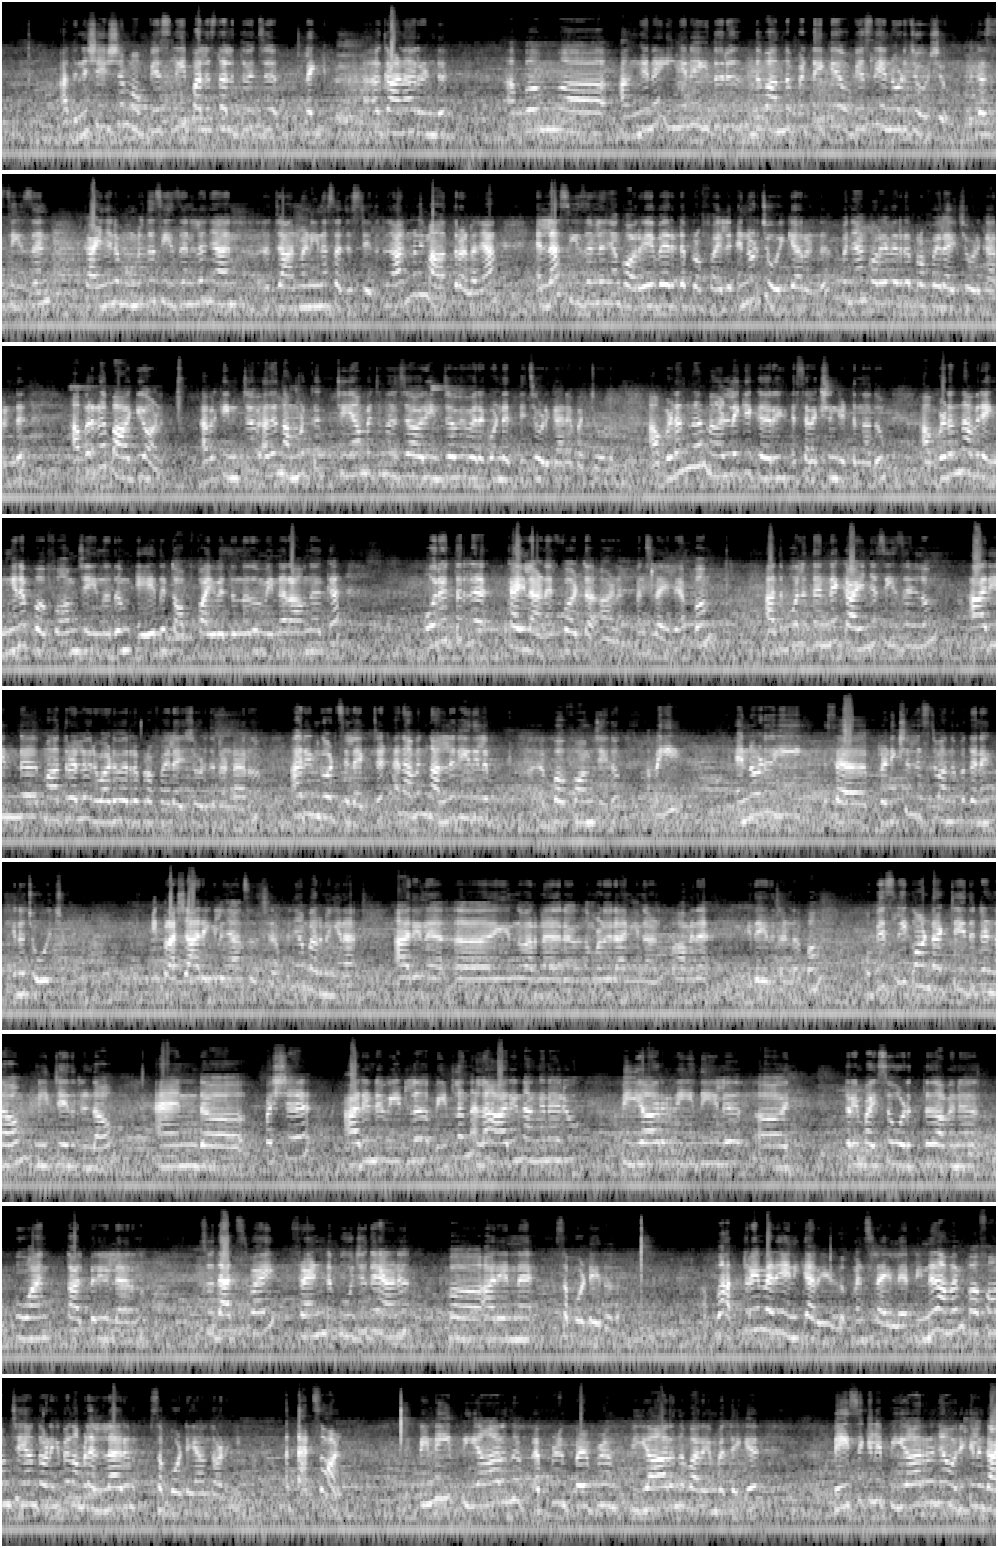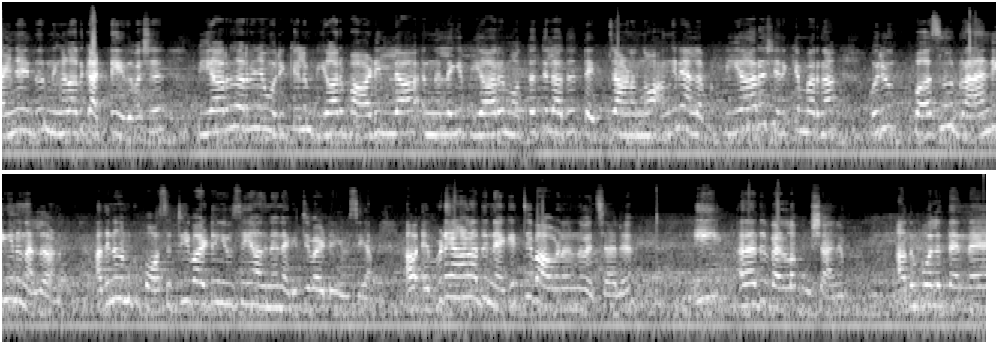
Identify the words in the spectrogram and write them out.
അതിനുശേഷം ഒബ്വിയസ്ലി പല സ്ഥലത്ത് വെച്ച് ലൈക്ക് കാണാറുണ്ട്. അപ്പം അങ്ങനെ ഇങ്ങനെ ഇതൊരു ഇത് വന്നപ്പോഴത്തേക്ക് ഒബ്വിയസ്ലി എന്നോട് ചോദിച്ചു. ബിക്കോസ് സീസൺ കഴിഞ്ഞതിന്റെ മുമ്പത്തെ സീസണിൽ ഞാൻ ജാൻമണീനെ സജസ്റ്റ് ചെയ്തിട്ട് ജാൻമണി മാത്രമല്ല ഞാൻ എല്ലാ സീസണിലും ഞാൻ കുറേ പേരുടെ പ്രൊഫൈൽ എന്നോട് ചോദിക്കാറുണ്ട്. അപ്പം ഞാൻ കുറേ പേരുടെ പ്രൊഫൈൽ അയച്ചു കൊടുക്കാറുണ്ട്. അവരുടെ ഭാഗ്യമാണ്. അവർക്ക് ഇന്റർവ്യൂ അതായത് നമുക്ക് ചെയ്യാൻ പറ്റുന്ന വെച്ചാൽ അവർ ഇന്റർവ്യൂ വരെ കൊണ്ട് എത്തിച്ചു കൊടുക്കാനേ പറ്റുള്ളൂ. അവിടെ നിന്ന് മുകളിലേക്ക് കയറി സെലക്ഷൻ കിട്ടുന്നതും അവിടെ നിന്ന് അവരെങ്ങനെ പെർഫോം ചെയ്യുന്നതും ഏത് ടോപ്പ് ഫൈവ് എത്തുന്നതും വിന്നർ ആവുന്നതൊക്കെ ഓരോരുത്തരുടെ കയ്യിലാണ് എഫേർട്ട് ആണ്. മനസ്സിലായില്ലേ? അപ്പം അതുപോലെ തന്നെ കഴിഞ്ഞ സീസണിലും ആര്യന്റെ മാത്രമല്ല ഒരുപാട് പേരുടെ പ്രൊഫൈൽ അയച്ചു കൊടുത്തിട്ടുണ്ടായിരുന്നു. ആര്യൻ ഗോഡ് സെലക്റ്റഡ് ആൻഡ് അവൻ നല്ല രീതിയിൽ പെർഫോം ചെയ്തു. അപ്പോൾ ഈ എന്നോട് ഈ പ്രഡിക്ഷൻ ലിസ്റ്റ് വന്നപ്പോൾ തന്നെ ഇങ്ങനെ ചോദിച്ചു. ഇപ്രാവശ്യം ആരെങ്കിലും ഞാൻ ശ്രദ്ധിച്ചത്? അപ്പം ഞാൻ പറഞ്ഞു ഇങ്ങനെ ആര്യന് എന്ന് പറഞ്ഞ ഒരു നമ്മുടെ ഒരു അനിയനാണ്. അപ്പോൾ അവനെ ഇത് ചെയ്തിട്ടുണ്ട്. അപ്പം ഒബ്വിയസ്ലി കോണ്ടാക്ട് ചെയ്തിട്ടുണ്ടാവും മീറ്റ് ചെയ്തിട്ടുണ്ടാവും. ആൻഡ് പക്ഷേ ആര്യന്റെ വീട്ടിൽ വീട്ടിലെന്നല്ല ആര്യൻ അങ്ങനെ ഒരു പി ആർ രീതിയിൽ ഇത്രയും പൈസ കൊടുത്ത് അവന് പോവാൻ താല്പര്യമില്ലായിരുന്നു. സോ ദാറ്റ്സ് വൈ ഫ്രണ്ട് പൂജിതയാണ് ആര്യനെ സപ്പോർട്ട് ചെയ്തത്. അപ്പോൾ അത്രയും വരെ എനിക്കറിയുള്ളൂ മനസ്സിലായില്ലേ? പിന്നെ അവൻ പെർഫോം ചെയ്യാൻ തുടങ്ങിയപ്പോൾ നമ്മളെല്ലാവരും സപ്പോർട്ട് ചെയ്യാൻ തുടങ്ങി. ദാറ്റ്സ് ഓൾ പിന്നെ ഈ പി ആർ എന്ന് എപ്പോഴും ഇപ്പോഴെപ്പോഴും പി ആർ എന്ന് പറയുമ്പോഴത്തേക്ക് ബേസിക്കലി പി ആറിന് ഞാൻ ഒരിക്കലും കഴിഞ്ഞ ഇത് നിങ്ങളത് കട്ട് ചെയ്തു. പക്ഷെ പി ആർ എന്ന് പറഞ്ഞാൽ ഞാൻ ഒരിക്കലും പി ആർ പാടില്ല എന്നല്ലെങ്കിൽ പി ആർ മൊത്തത്തിൽ അത് തെറ്റാണെന്നോ അങ്ങനെയല്ല. പി ആർ ശരിക്കും പറഞ്ഞാൽ ഒരു പേഴ്സണൽ ബ്രാൻഡിങ്ങിന് നല്ലതാണ്. അതിനെ നമുക്ക് പോസിറ്റീവായിട്ടും യൂസ് ചെയ്യാം അതിനെ നെഗറ്റീവായിട്ടും യൂസ് ചെയ്യാം. എവിടെയാണ് അത് നെഗറ്റീവ് ആവണമെന്ന് വെച്ചാൽ ഈ അതായത് വെള്ളം പൂശാനും അതുപോലെ തന്നെ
